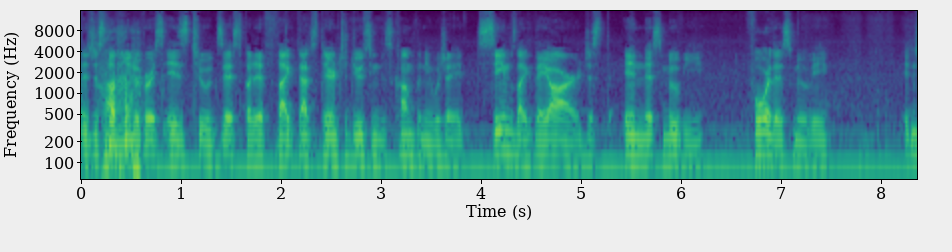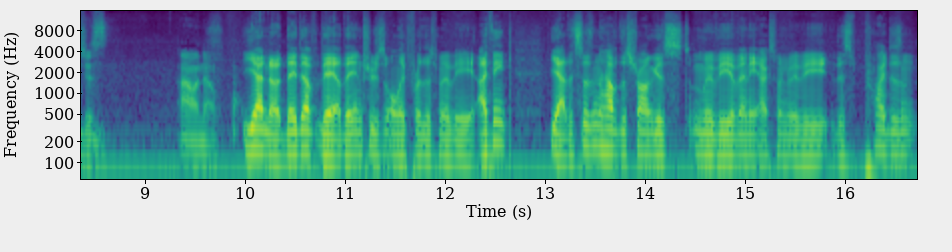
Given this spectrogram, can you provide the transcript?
It's just how the universe is to exist. But if like that's they're introducing this company, which it seems like they are, just in this movie, for this movie, it's just I don't know. Yeah, no, they def- yeah they introduced only for this movie. I think yeah, this doesn't have the strongest movie of any X Men movie. This probably doesn't.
